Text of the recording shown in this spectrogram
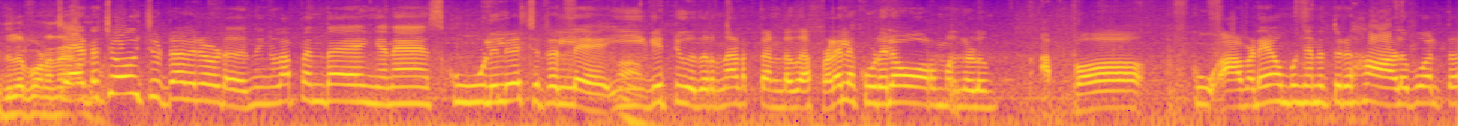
ഇതിലെ പോണ ചേട്ടൻ ചോദിച്ചിട്ട് അവരോട്? നിങ്ങളപ്പ എന്താ ഇങ്ങനെ സ്കൂളിൽ വെച്ചിട്ടല്ലേ ഈ ഗെറ്റ് ടുഗദർ നടത്തേണ്ടത്? അപ്പോഴല്ലേ കൂടുതൽ ഓർമ്മകളും. അപ്പോ അവിടെ ആവുമ്പോ ഇങ്ങനത്തെ ഒരു ഹാൾ പോലത്തെ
